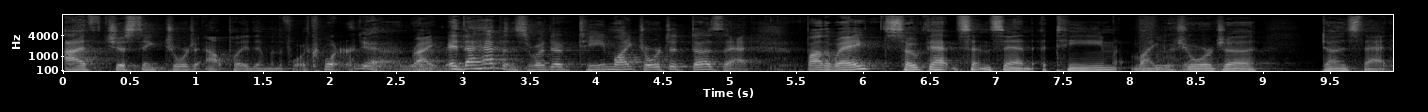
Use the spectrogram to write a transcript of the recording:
I just think Georgia outplayed them in the fourth quarter. Yeah, right, and that happens. When a team like Georgia does that. By the way, soak that sentence in. A team like Georgia does that,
